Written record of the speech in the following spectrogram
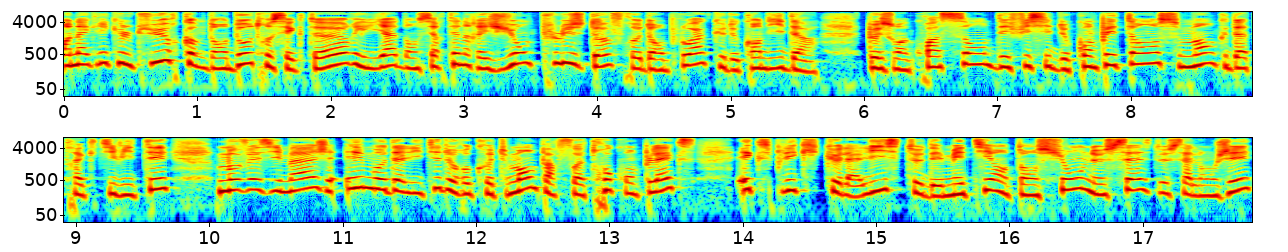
En agriculture, comme dans d'autres secteurs, il y a dans certaines régions plus d'offres d'emploi que de candidats. Besoins croissants, déficit de compétences, manque d'attractivité, mauvaise image et modalités de recrutement parfois trop complexes expliquent que la liste des métiers en tension ne cesse de s'allonger,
